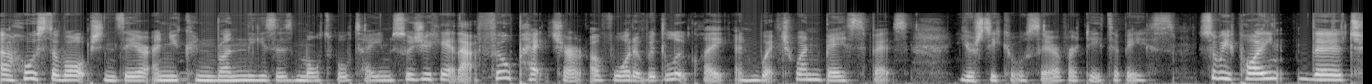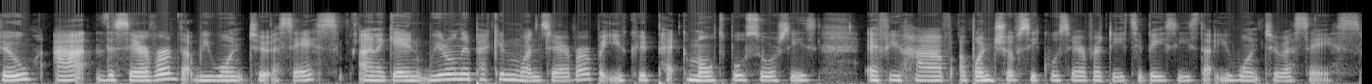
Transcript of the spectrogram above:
a host of options there and you can run these as multiple times so as you get that full picture of what it would look like and which one best fits your SQL Server database. So we point the tool at the server that we want to assess and again we're only picking one server but you could pick multiple sources if you have a bunch of SQL Server databases that you want to assess.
